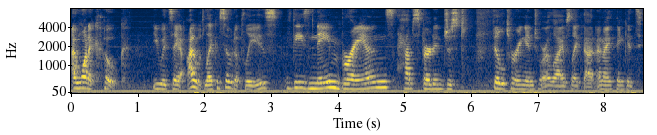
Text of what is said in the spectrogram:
I want a Coke. You would say, I would like a soda, please. These name brands have started just filtering into our lives like that, and I think it's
